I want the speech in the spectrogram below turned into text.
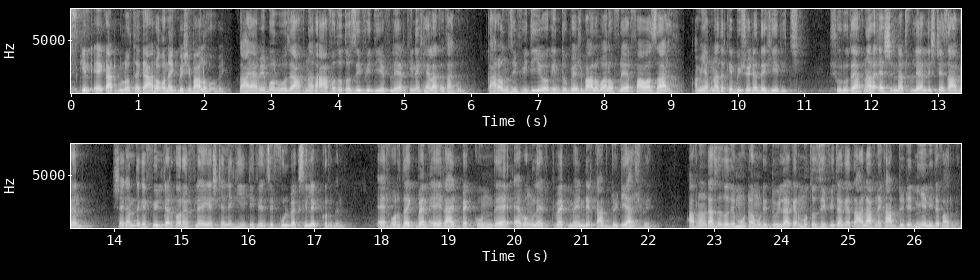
স্কিল এই কার্ডগুলো থেকে আরও অনেক বেশি ভালো হবে। তাই আমি বলব যে আপনারা আপাতত জিপি দিয়ে প্লেয়ার কিনে খেলাতে থাকুন। কারণ জিপি দিয়েও কিন্তু বেশ ভালো ভালো প্লেয়ার পাওয়া যায়। আমি আপনাদেরকে বিষয়টা দেখিয়ে দিচ্ছি। শুরুতে আপনারা স্ট্যান্ডার্ড প্লেয়ার লিস্টে যাবেন। সেখান থেকে ফিল্টার করে প্লেইং স্টাইলে গিয়ে ডিফেন্সিভ ফুল ব্যাক সিলেক্ট করবেন। এরপর দেখবেন এই রাইট ব্যাক কুন্দে এবং লেফট ব্যাক মেন্ডির কার্ড দুইটি আসবে। আপনার কাছে যদি মোটামুটি দুই লাখের মতো জিবি থাকে, তাহলে আপনি কার্ড দুইটি নিয়ে নিতে পারবেন।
